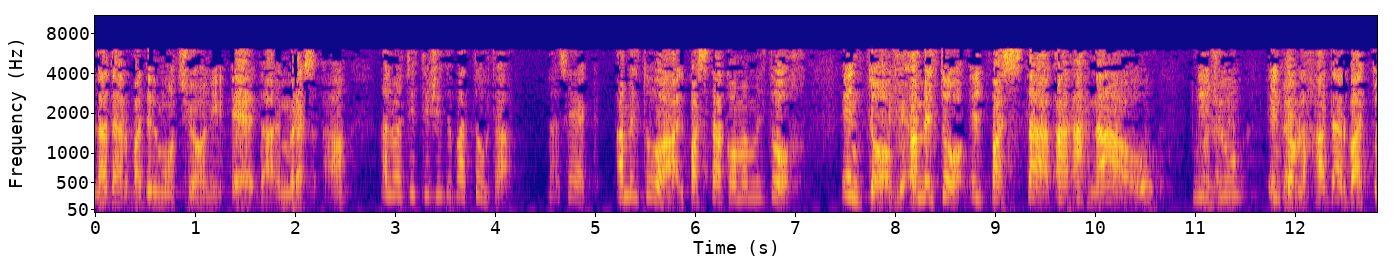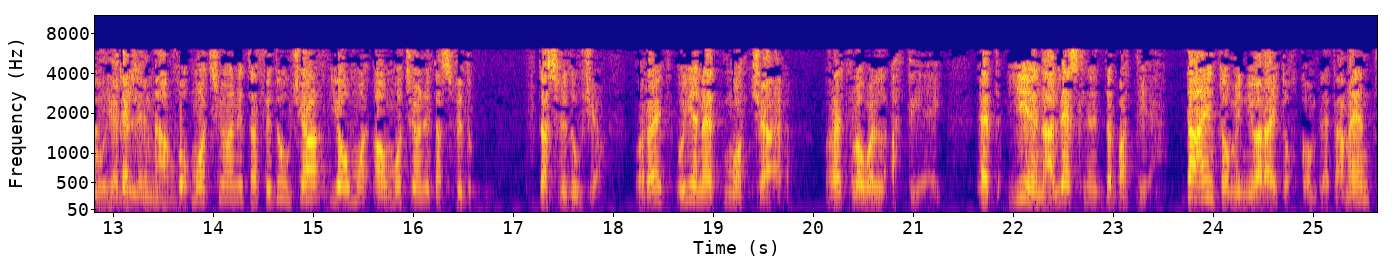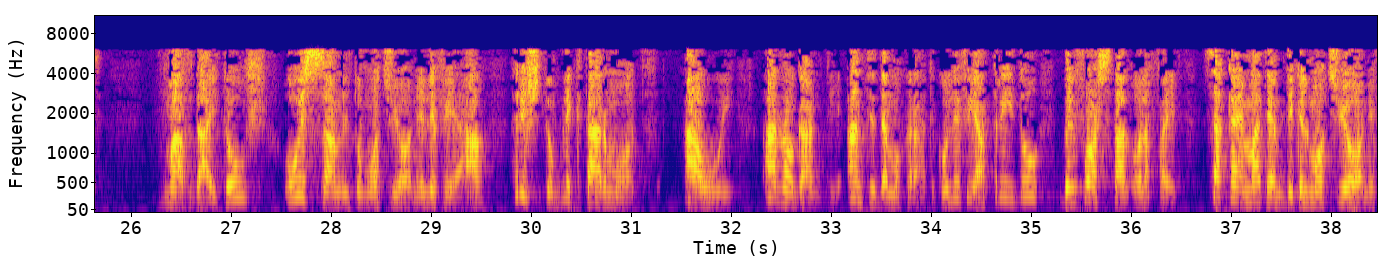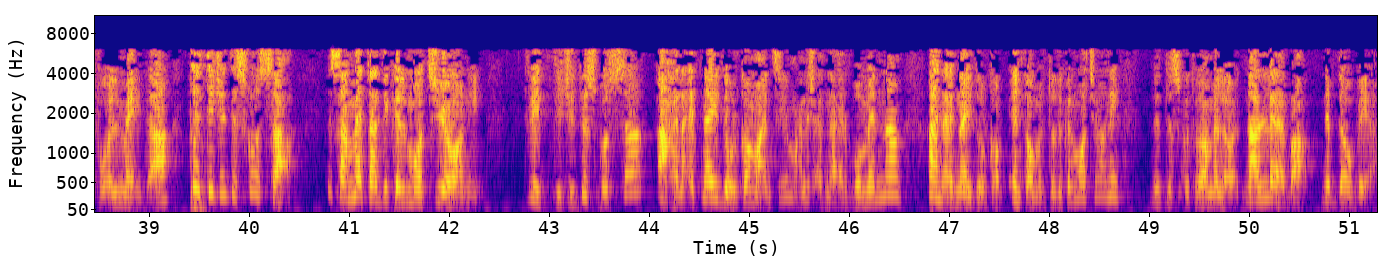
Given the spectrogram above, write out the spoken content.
Ladarba dil-mozzjoni qiegħda imressqa, allura trid tiġi dibattuta. Daqshekk, għamiltuha, il-pass tagħkom għamiltuh. Intom għamiltuh, il-pass ta' aħna hawn niġu intom l-aħħar darba għattu tkellimna fuq mozzjoni ta' fiduċja jew mozzjoni ta' sfiduċja. Alright? U jiena qed mod ċar, alright fl-ewwel qattijaj. Qed jiena les li niddebattih. Da intom injorajtuh kompletament, ma fdajtux u issa għamiltu mozzjoni li fiha ħriġtu bl-iktar mod qawwi, arroganti, antidemokratiku li fiha tridu bil-fors tal-qu l-affarijiet. Sakka imma tem dik il-mozzjoni fuq il-mejda, trid tiġi diskussa. Issa meta dik il-mozzjoni trid tiġi diskussa, aħna qed ngħidulkom anzi m'aħniex qed naħerbu minna, aħna qed ngħidulkom intom intu dik il-mozzjoni niddiskutuha mill-ewwel. Nar l-erba' nibdew biha.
